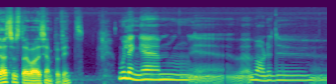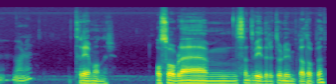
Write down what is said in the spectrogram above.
jeg syns det var kjempefint. Hvor lenge mm, var det du var der? Tre måneder. Og så ble jeg mm, sendt videre til Olympiatoppen.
